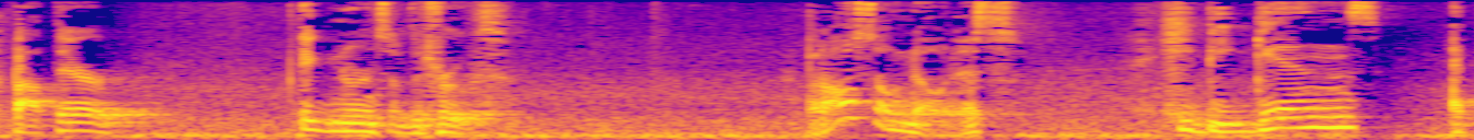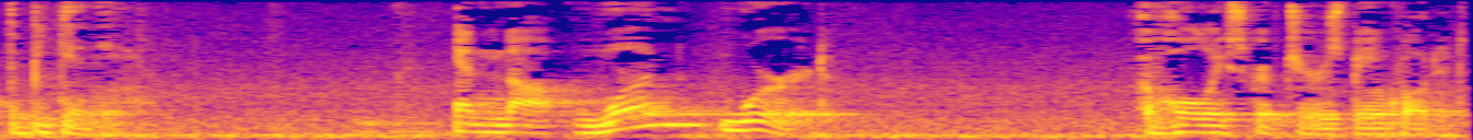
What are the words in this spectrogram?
about their ignorance of the truth. But also notice, he begins at the beginning. And not one word of Holy Scripture is being quoted.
